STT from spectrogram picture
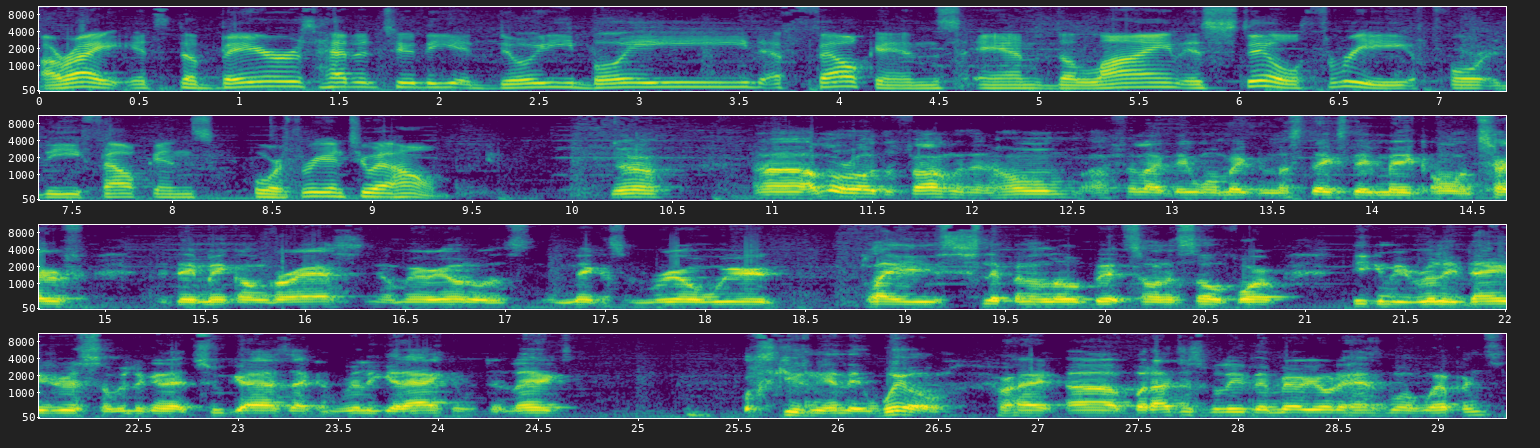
All right, it's the Bears headed to the Doity Blade Falcons, and the line is still three for the Falcons, who are three and two at home. Yeah, uh, I'm gonna roll the Falcons at home. I feel like they won't make the mistakes they make on turf that they make on grass. You know, Mariota was making some real weird plays, slipping a little bit, so on and so forth. He can be really dangerous. So we're looking at two guys that can really get active with their legs. Excuse me, and they will, right? Uh, but I just believe that Mariota has more weapons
